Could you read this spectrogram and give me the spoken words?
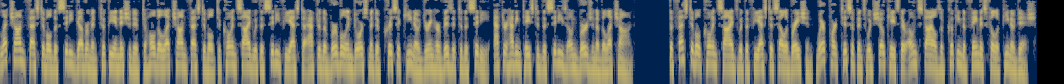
Lechon Festival The city government took the initiative to hold a Lechon Festival to coincide with the city fiesta after the verbal endorsement of Kris Aquino during her visit to the city, after having tasted the city's own version of the lechon. The festival coincides with the fiesta celebration, where participants would showcase their own styles of cooking the famous Filipino dish.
